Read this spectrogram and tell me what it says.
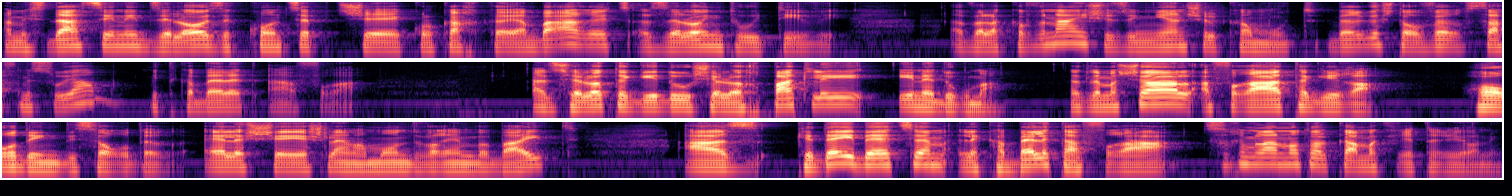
המסעדה הסינית זה לא איזה קונספט שכל כך קיים בארץ, אז זה לא אינטואיטיבי. אבל הכוונה היא שזה עניין של כמות. ברגע שאתה עובר סף מסוים, מתקבלת ההפרעה. אז שלא תגידו שלא אכפת לי, הנה דוגמה. אז למשל, הפרעת הגירה. הורדינג דיסורדר. אלה שיש להם המון דברים בבית. אז כדי בעצם לקבל את ההפרעה, צריכים לענות על כמה קריטריונים.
